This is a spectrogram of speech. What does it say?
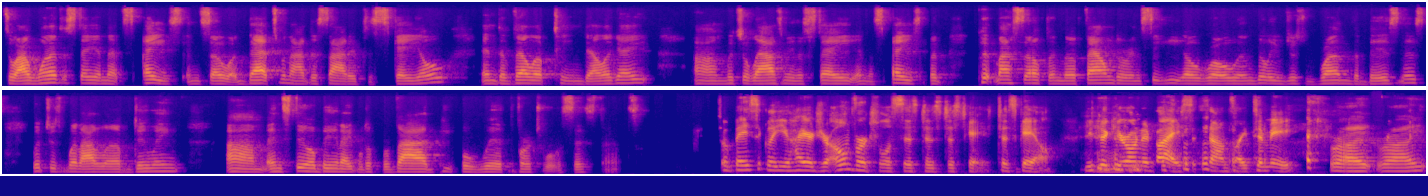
So I wanted to stay in that space. And so that's when I decided to scale and develop Team Delegate, um, which allows me to stay in the space, but put myself in the founder and CEO role and really just run the business, which is what I love doing, um, and still being able to provide people with virtual assistants. So basically, you hired your own virtual assistants to. To scale. You took your own advice, it sounds like to me. Right, right.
